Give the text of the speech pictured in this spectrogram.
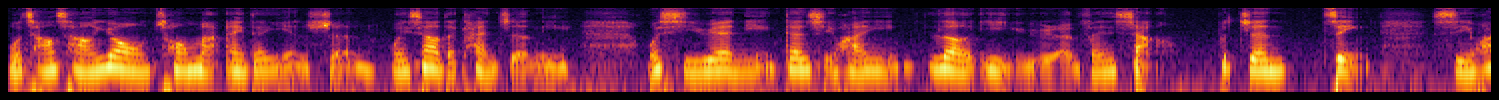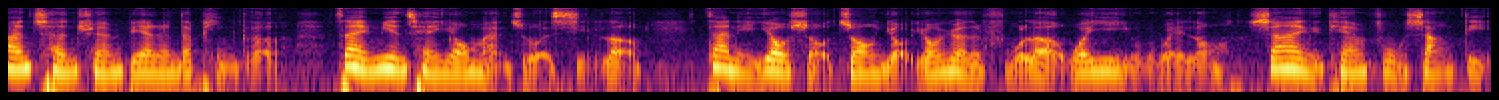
我常常用充满爱的眼神微笑地看着你，我喜悦你，更喜欢你乐意与人分享，不争竞，喜欢成全别人的品格，在你面前有满足的喜乐，在你右手中有永远的福乐。我以你为荣，深爱你天赋上帝。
